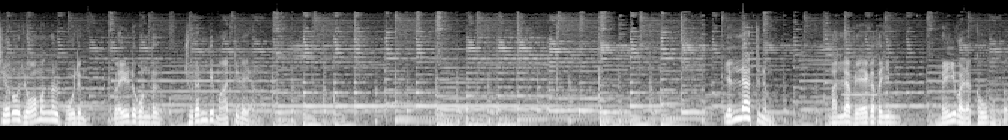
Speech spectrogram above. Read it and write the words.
ചെറു രോമങ്ങൾ പോലും ബ്ലേഡ് കൊണ്ട് ചുരണ്ടി മാറ്റുകയാണ്. എല്ലാറ്റിനും നല്ല വേഗതയും മെയ്വഴക്കവുമുണ്ട്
